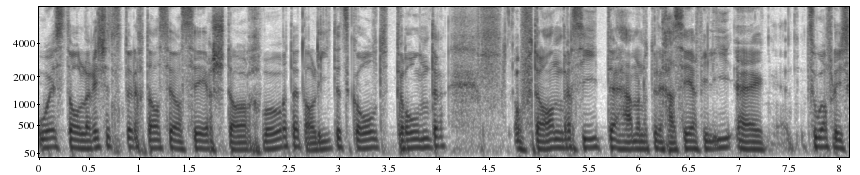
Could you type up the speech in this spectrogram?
US-Dollar ist jetzt natürlich das Jahr sehr stark geworden. Da leidet das Gold drunter. Auf der anderen Seite haben wir natürlich auch sehr viel äh, Zufluss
